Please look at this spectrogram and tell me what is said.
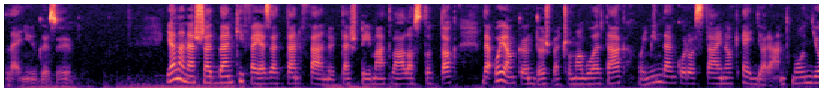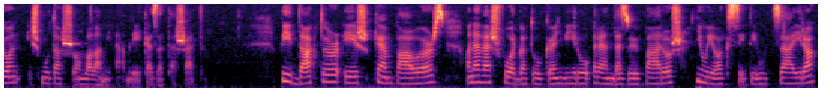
lenyűgöző. Jelen esetben kifejezetten felnőttes témát választottak, de olyan köntösbe csomagolták, hogy minden korosztálynak egyaránt mondjon és mutasson valami emlékezeteset. Pete Doctor és Ken Powers, a neves forgatókönyvíró rendező páros New York City utcáira,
